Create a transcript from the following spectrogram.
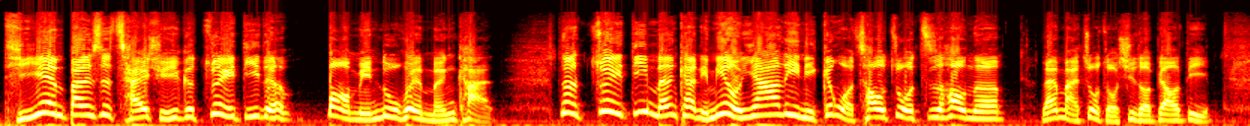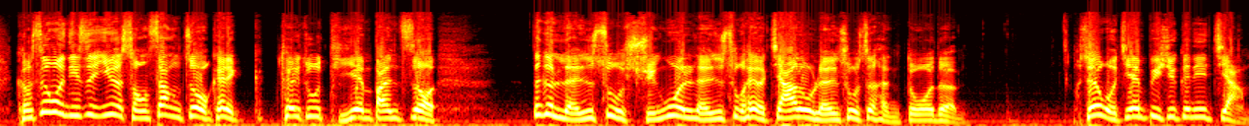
体验班是采取一个最低的。报名入会门槛，那最低门槛你没有压力，你跟我操作之后呢，来买做手吸筹标的。可是问题是因为从上周我开始推出体验班之后，那个人数、询问人数还有加入人数是很多的，所以我今天必须跟你讲，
